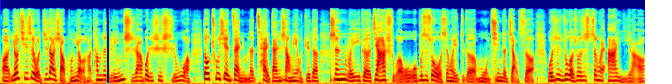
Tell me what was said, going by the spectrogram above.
啊。尤其是我知道小朋友哈，他们的零食啊，或者是食物啊，都出现在你们的菜单上面。我觉得身为一个家属啊，我我不是说我身为这个母亲的角色，我是如果说是身为阿姨了啊，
